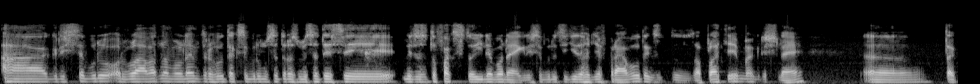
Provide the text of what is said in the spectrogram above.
A když se budu odvolávat na volném trhu, tak si budu muset rozmyslet, jestli mi to za to fakt stojí nebo ne. Když se budu cítit hodně v právu, tak to zaplatím a když ne, uh, tak,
